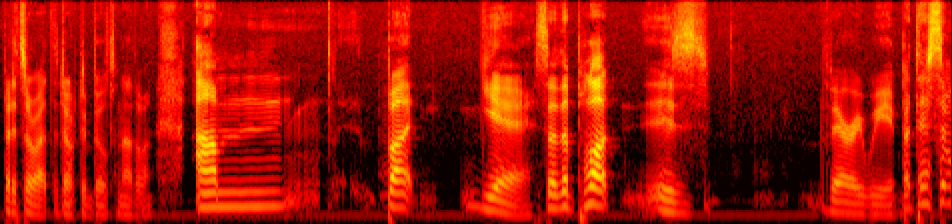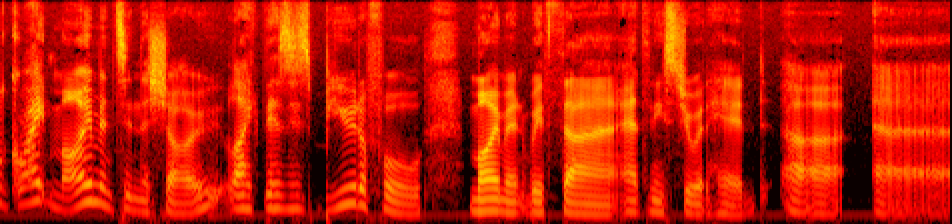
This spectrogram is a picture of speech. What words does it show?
but it's all right. The doctor built another one. Um, but yeah, so the plot is very weird. But there's some great moments in the show. Like there's this beautiful moment with uh, Anthony Stewart Head uh, uh,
